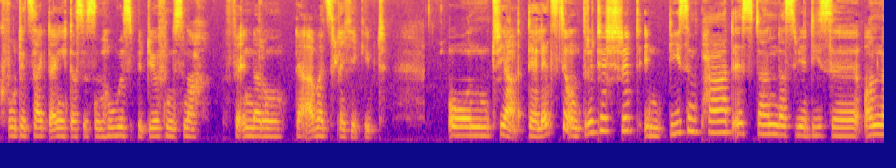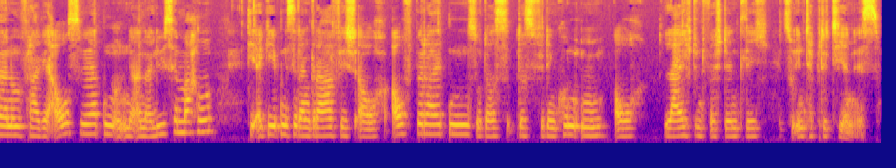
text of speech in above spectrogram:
Teilnahmequote zeigt eigentlich, dass es ein hohes Bedürfnis nach Veränderung der Arbeitsfläche gibt. Und ja, der letzte und dritte Schritt in diesem Part ist dann, dass wir diese Online-Umfrage auswerten und eine Analyse machen die Ergebnisse dann grafisch auch aufbereiten, sodass das für den Kunden auch leicht und verständlich zu interpretieren ist.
